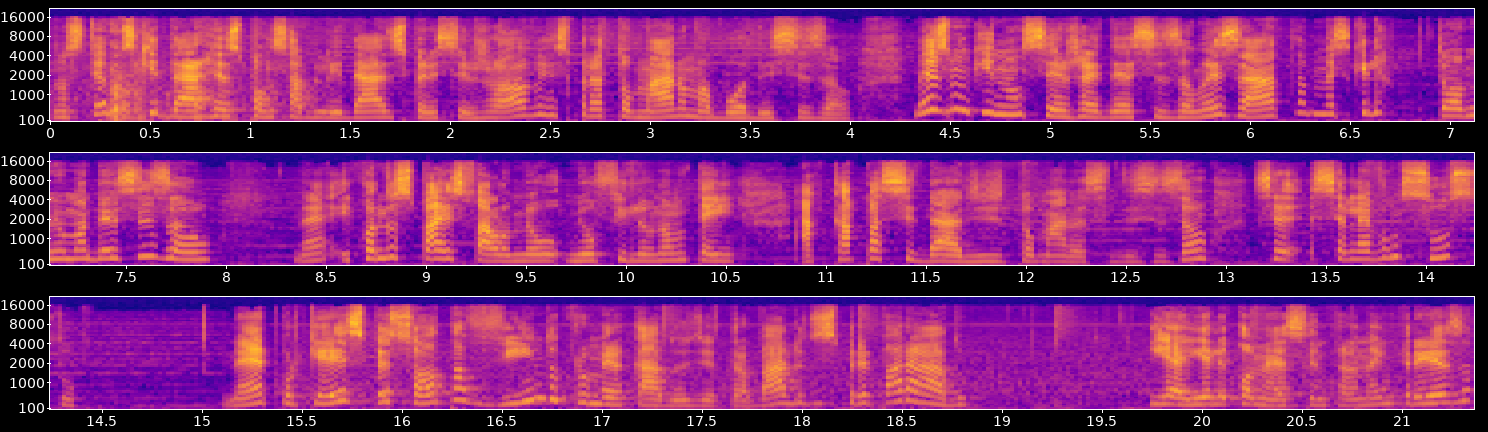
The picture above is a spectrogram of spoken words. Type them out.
Nós temos que dar responsabilidades para esses jovens para tomar uma boa decisão. Mesmo que não seja a decisão exata, mas que ele tome uma decisão. Né? E quando os pais falam, meu, meu filho não tem a capacidade de tomar essa decisão, você leva um susto. Né? Porque esse pessoal está vindo para o mercado de trabalho despreparado. E aí ele começa a entrar na empresa,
